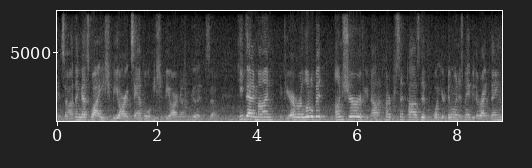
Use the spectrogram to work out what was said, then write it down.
And so I think that's why he should be our example. He should be our known good. So keep that in mind. If you're ever a little bit unsure, if you're not 100% positive what you're doing is maybe the right thing,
